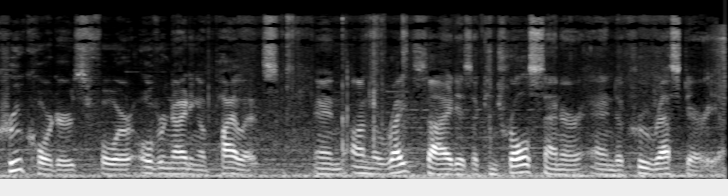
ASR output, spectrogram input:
crew quarters for overnighting of pilots. And on the right side is a control center and a crew rest area.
